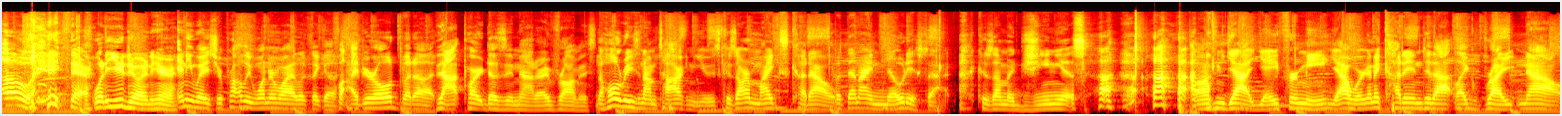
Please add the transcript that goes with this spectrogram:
Oh, hey there. What are you doing here? Anyways, you're probably wondering why I look like a five-year-old, but uh, that part doesn't matter, I promise. The whole reason I'm talking to you is because our mic's cut out, but then I noticed that because I'm a genius. um, yeah, yay for me. Yeah, we're gonna cut into that like right now.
